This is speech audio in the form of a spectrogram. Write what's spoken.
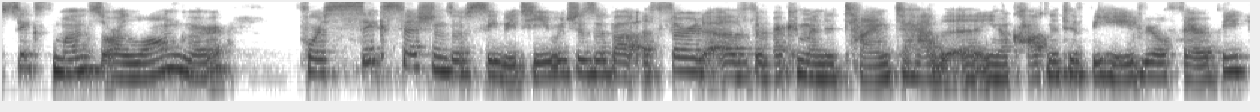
six months or longer for six sessions of CBT, which is about a third of the recommended time to have a you know cognitive behavioral therapy.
